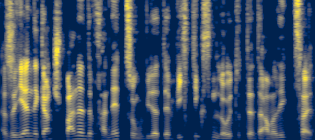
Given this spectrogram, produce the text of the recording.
Also hier eine ganz spannende Vernetzung wieder der wichtigsten Leute der damaligen Zeit.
